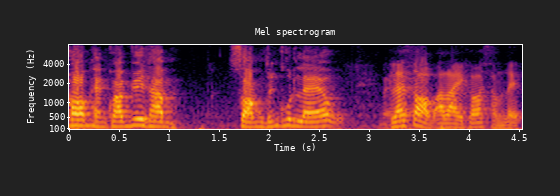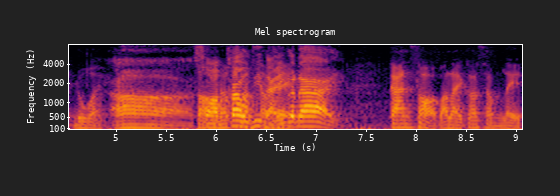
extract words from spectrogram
ทองแห่งความยุติธรรมส่องถึงคุณแล้วและสอบอะไรก็สำเร็จด้วย อ่าสอบสอบเข้าที่ไหนก็ได้การสอบอะไรก็สำเร็จ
